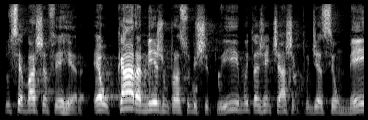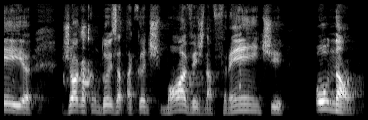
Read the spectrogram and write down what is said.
do Sebastião Ferreira? É o cara mesmo para substituir? Muita gente acha que podia ser um meia, joga com dois atacantes móveis na frente, ou não?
